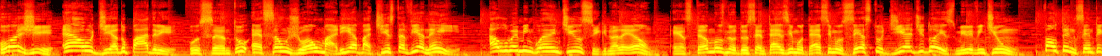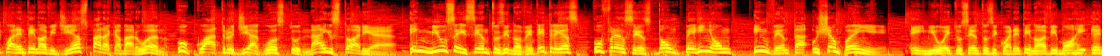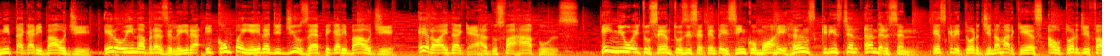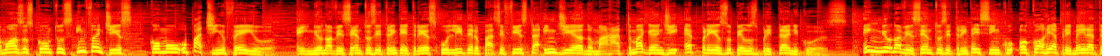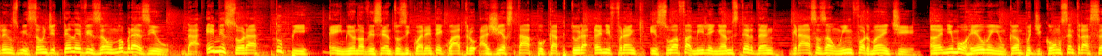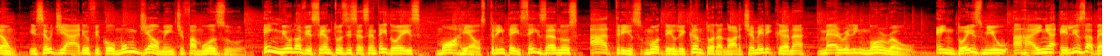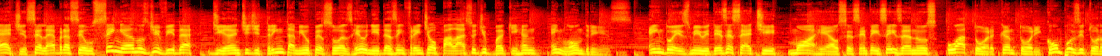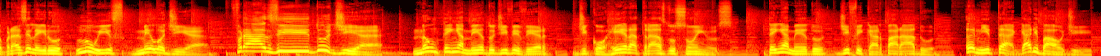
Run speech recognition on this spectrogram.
Hoje é o Dia do Padre. O santo é São João Maria Batista Vianney. A lua é minguante e o signo é leão. Estamos no duzentésimo décimo sexto dia de 2021. Faltam 149 dias para acabar o ano, o 4 de agosto na história. Em 1693, o francês Dom Perignon inventa o champanhe. Em 1849 morre Anita Garibaldi, heroína brasileira e companheira de Giuseppe Garibaldi, herói da Guerra dos Farrapos. Em 1875 morre Hans Christian Andersen, escritor dinamarquês, autor de famosos contos infantis como O Patinho Feio. Em 1933, o líder pacifista indiano Mahatma Gandhi é preso pelos britânicos. Em 1935, ocorre a primeira transmissão de televisão no Brasil, da emissora Tupi. Em 1944, a Gestapo captura Anne Frank e sua família em Amsterdã graças a um informante. Anne morreu em um campo de concentração e seu diário ficou mundialmente famoso. Em 1962, morre aos 36 anos a atriz, modelo e cantora norte-americana Marilyn Monroe. Em 2000, a rainha Elizabeth celebra seus 100 anos de vida diante de 30 mil pessoas reunidas em frente ao Palácio de Buckingham, em Londres. Em 2017, morre aos 66 anos o ator, cantor e compositor brasileiro Luiz Melodia. Frase do dia: Não tenha medo de viver, de correr atrás dos sonhos. Tenha medo de ficar parado. Anita Garibaldi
